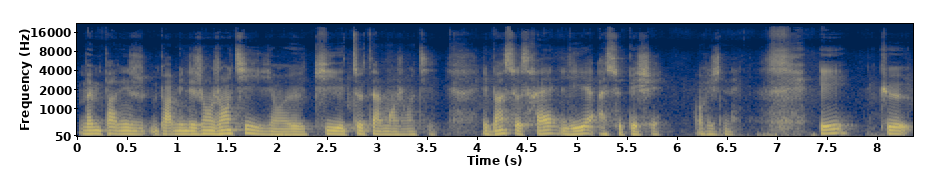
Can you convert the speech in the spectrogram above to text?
même parmi, parmi les gens gentils, euh, qui est totalement gentil Eh ben, ce serait lié à ce péché originel. Et que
